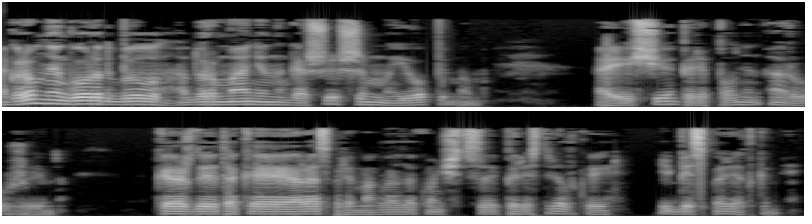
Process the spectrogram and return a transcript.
Огромный город был одурманен гашишем и опиумом, а еще переполнен оружием. Каждая такая распря могла закончиться перестрелкой и беспорядками.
